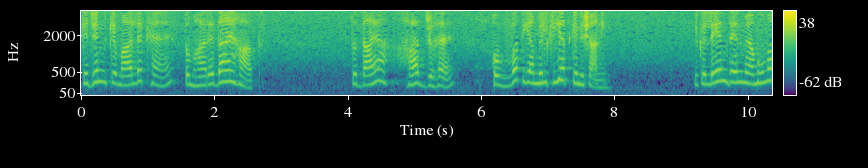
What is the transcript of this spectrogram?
کہ جن کے مالک ہیں تمہارے دائیں ہاتھ۔ تو دایاں ہاتھ جو ہے، قوت یا ملکیت کی نشانی۔ کیونکہ لین دین میں عموماً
